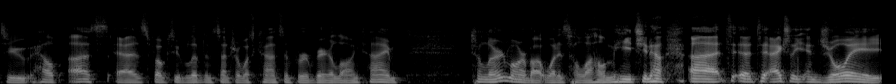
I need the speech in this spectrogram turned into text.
to help us as folks who've lived in central Wisconsin for a very long time to learn more about what is halal meat, you know, uh, to, uh, to actually enjoy,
